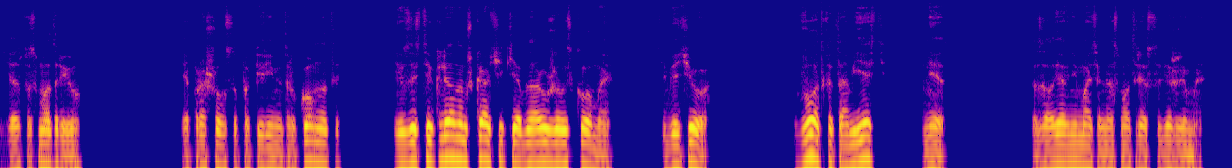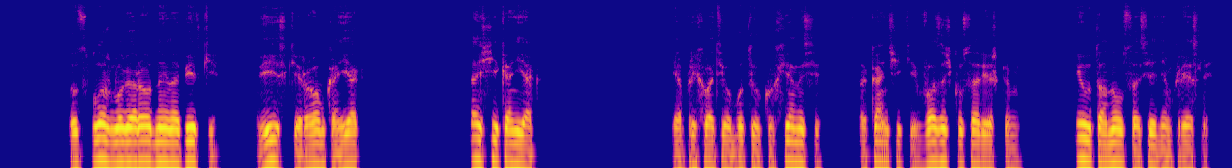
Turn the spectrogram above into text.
«Сейчас посмотрю». Я прошелся по периметру комнаты и в застекленном шкафчике обнаружил искомое. «Тебе чего?» «Водка там есть?» «Нет», — сказал я, внимательно осмотрев содержимое. «Тут сплошь благородные напитки. Виски, ром, коньяк. Тащи коньяк». Я прихватил бутылку Хеннесси, стаканчики, вазочку с орешками и утонул в соседнем кресле.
